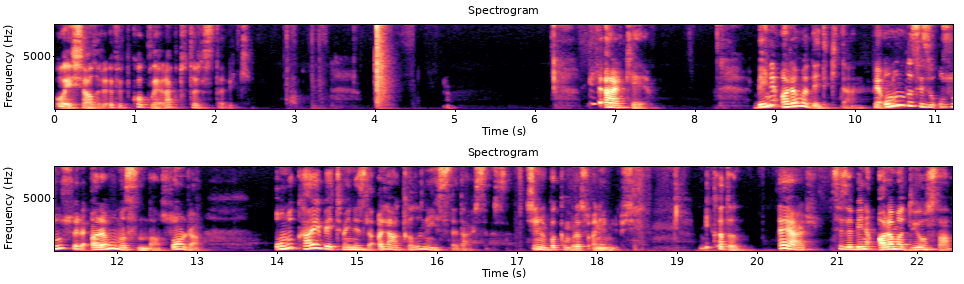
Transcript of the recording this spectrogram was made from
o eşyaları öpüp koklayarak tutarız tabii ki. Bir erkeğe beni arama dedikten ve onun da sizi uzun süre aramamasından sonra onu kaybetmenizle alakalı ne hissedersiniz? Şimdi bakın burası önemli bir şey. Bir kadın eğer size beni arama diyorsa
